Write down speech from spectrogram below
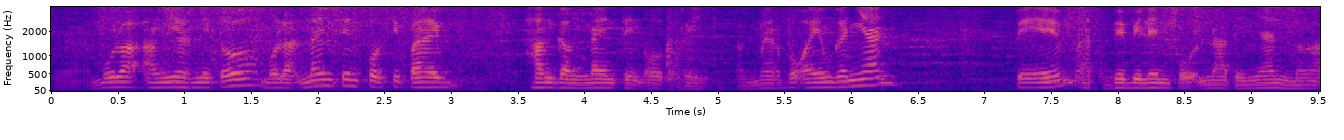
Yan, mula ang year nito, mula 1945 hanggang 1903. Pag meron po kayong ganyan, PM at bibilhin po natin yan mga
